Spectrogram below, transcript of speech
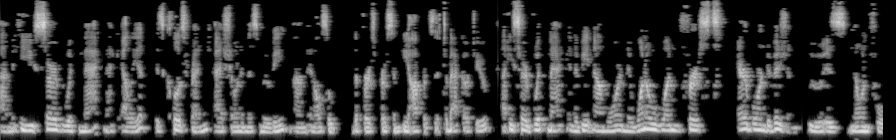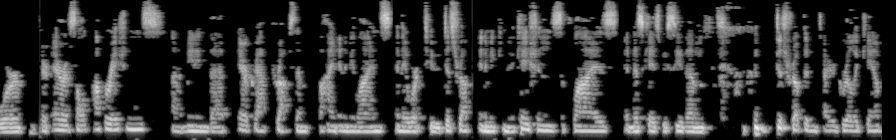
Um, he served with Mac, Mac Eliot, his close friend, as shown in this movie, um, and also the first person he offers the tobacco to. Uh, he served with Mac in the Vietnam War in the 101 First Airborne Division, who is known for their air assault operations, uh, meaning that aircraft drops them behind enemy lines and they work to disrupt enemy communications, supplies. In this case, we see them disrupt an entire guerrilla camp.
